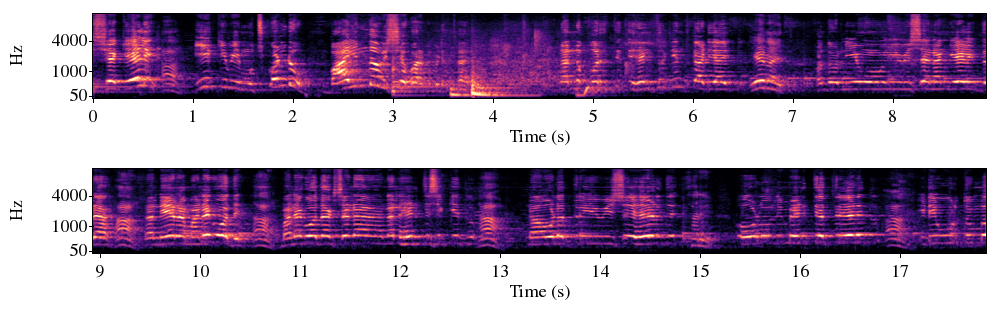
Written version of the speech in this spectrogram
ವಿಷಯ ಕೇಳಿ ಈ ಕಿವಿ ಮುಚ್ಕೊಂಡು ಬಾಯಿಂದ ವಿಷಯ ಹೊರಗೆ ಬಿಡ್ತಾರೆ ನನ್ನ ಪರಿಸ್ಥಿತಿ ಹೆಂಗಸರಿಗಿಂತ ಕಡಿ ಆಯ್ತು. ಏನಾಯ್ತು? ಅದು ನೀವು ಈ ವಿಷಯ ನಂಗೆ ಹೇಳಿದ್ರ. ನಾನು ನೇರ ಮನೆಗೆ ಹೋದೆ. ಮನೆಗೆ ಹೋದ ಕ್ಷಣ ನನ್ನ ಹೆಂಡತಿ ಸಿಕ್ಕಿದ್ಲು. ನಾ ಅವಳತ್ರ ಈ ವಿಷಯ ಹೇಳಿದೆ. ಸರಿ. ಅವಳು ನಿಮ್ಮ ಹೆಂಡತಿ ಹತ್ರ ಹೇಳಿದ್ಲು. ಇಡೀ ಊರು ತುಂಬಾ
